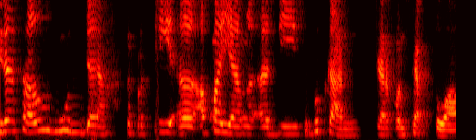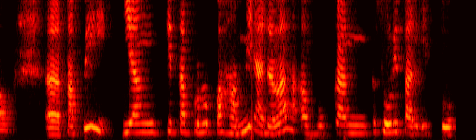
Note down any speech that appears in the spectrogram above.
tidak selalu mudah seperti uh, apa yang uh, disebutkan secara konseptual. Uh, tapi yang kita perlu pahami adalah uh, bukan kesulitan itu,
